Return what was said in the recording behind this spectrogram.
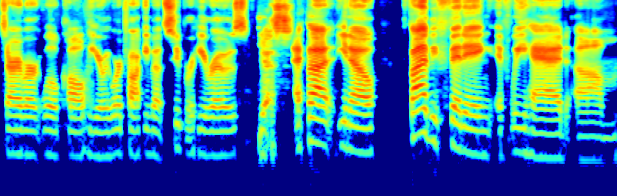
sorry of our little call here. We were talking about superheroes. Yes. I thought, you know, thought it'd be fitting if we had um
